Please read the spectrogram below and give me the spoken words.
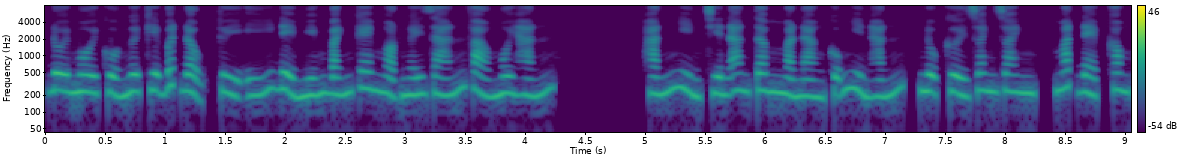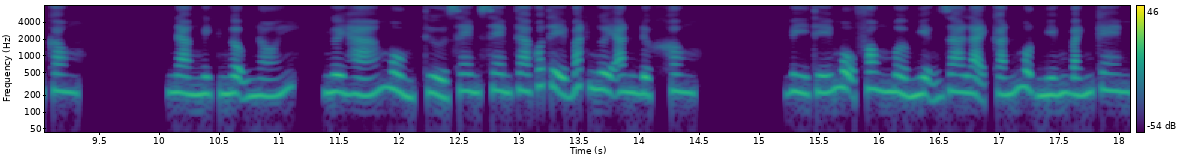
Đôi môi của ngươi kia bất động tùy ý để miếng bánh kem ngọt ngấy dán vào môi hắn. Hắn nhìn chiến an tâm mà nàng cũng nhìn hắn, nụ cười doanh doanh, mắt đẹp cong cong. Nàng nghịch ngợm nói, ngươi há mồm thử xem xem ta có thể bắt ngươi ăn được không. Vì thế mộ phong mở miệng ra lại cắn một miếng bánh kem.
